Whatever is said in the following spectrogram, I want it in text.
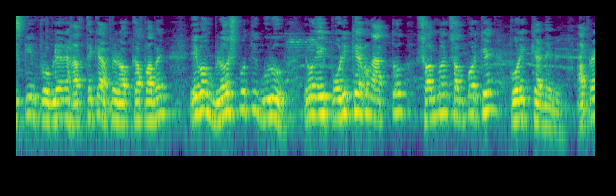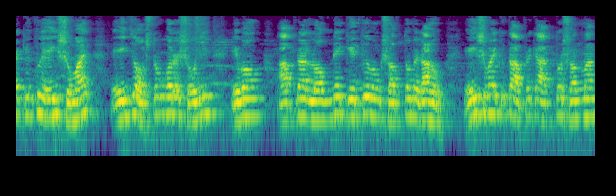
স্কিন প্রবলেমের হাত থেকে আপনি রক্ষা পাবেন এবং বৃহস্পতি গুরু এবং এই পরীক্ষা এবং আত্মসম্মান সম্পর্কে পরীক্ষা নেবে। আপনার কিন্তু এই সময় এই যে অষ্টম ঘরে শনি এবং আপনার লগ্নে কেতু এবং সপ্তমে রাহু এই সময় কিন্তু আপনাকে আত্মসম্মান,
